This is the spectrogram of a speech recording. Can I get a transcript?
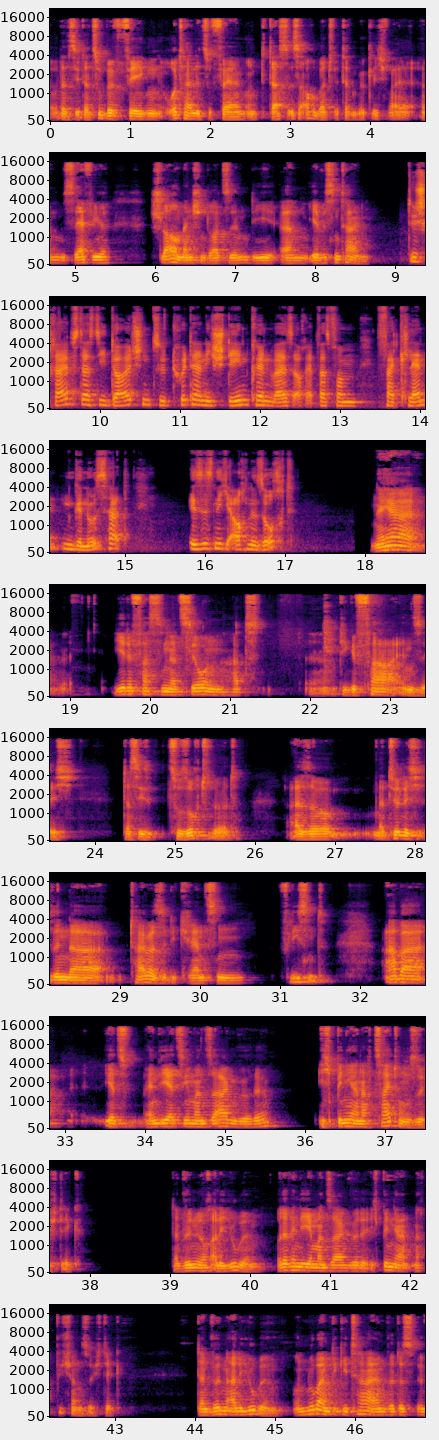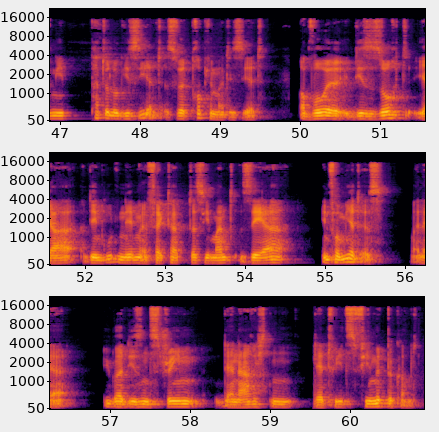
oder sie dazu befähigen, Urteile zu fällen. Und das ist auch über Twitter möglich, weil ähm, sehr viel schlaue Menschen dort sind, die ähm, ihr Wissen teilen. Du schreibst, dass die Deutschen zu Twitter nicht stehen können, weil es auch etwas vom verklemmten Genuss hat. Ist es nicht auch eine Sucht? Naja, jede Faszination hat die Gefahr in sich, dass sie zur Sucht wird. Also natürlich sind da teilweise die Grenzen fließend. Aber jetzt, wenn dir jetzt jemand sagen würde, ich bin ja nach Zeitungen süchtig, dann würden wir doch alle jubeln. Oder wenn dir jemand sagen würde, ich bin ja nach Büchern süchtig, dann würden alle jubeln. Und nur beim Digitalen wird es irgendwie pathologisiert, es wird problematisiert. Obwohl diese Sucht ja den guten Nebeneffekt hat, dass jemand sehr informiert ist, weil er über diesen Stream der Nachrichten, der Tweets viel mitbekommt.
